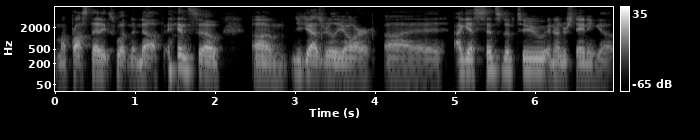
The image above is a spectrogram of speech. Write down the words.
my prosthetics wasn't enough. And so um, you guys really are, uh, I guess, sensitive to and understanding of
